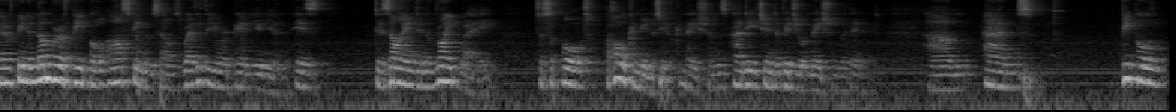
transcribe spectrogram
there have been a number of people asking themselves whether the European Union is designed in the right way to support the whole community of nations and each individual nation within it. Um, and people,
